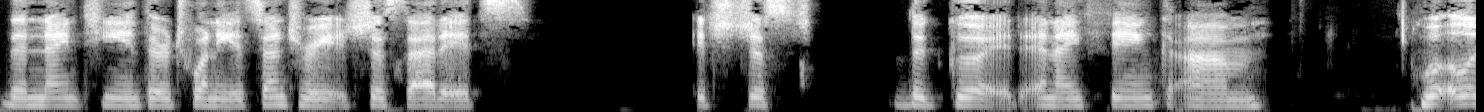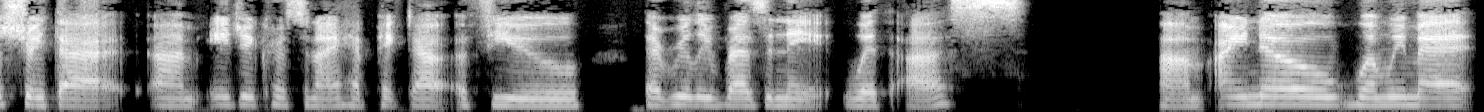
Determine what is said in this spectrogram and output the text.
the 19th or 20th century it's just that it's it's just the good. And i think um we'll illustrate that um, aj chris and i have picked out a few that really resonate with us. Um, i know when we met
